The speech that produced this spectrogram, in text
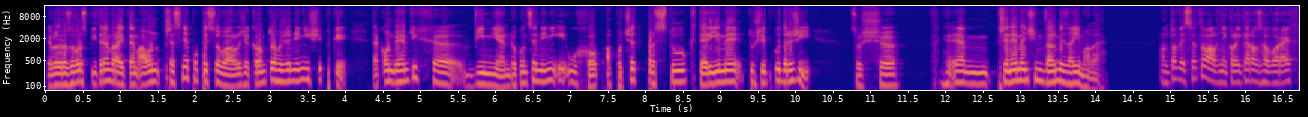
kde byl rozhovor s Petrem Wrightem a on přesně popisoval, že krom toho, že mění šipky, tak on během těch eh, výměn dokonce mění i úchop a počet prstů, kterými tu šipku drží, což eh, je přinejmenším velmi zajímavé. On to vysvětloval v několika rozhovorech,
